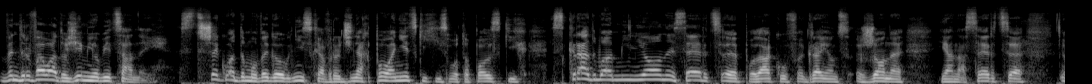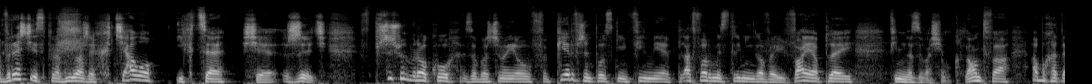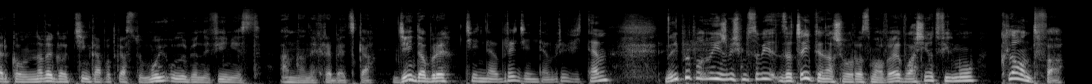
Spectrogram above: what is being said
Wędrowała do ziemi obiecanej, strzegła domowego ogniska w rodzinach połanieckich i złotopolskich, skradła miliony serc e, Polaków, grając żonę Jana Serce. Wreszcie sprawiła, że chciało i chce się żyć. W przyszłym roku zobaczymy ją w pierwszym polskim filmie platformy streamingowej Viaplay. Film nazywa się Klątwa, a bohaterką nowego odcinka podcastu Mój ulubiony film jest Anna Nechrebecka. Dzień dobry. Dzień dobry, dzień dobry, witam. No i proponuję, żebyśmy sobie zaczęli tę naszą rozmowę właśnie od filmu Klątwa.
